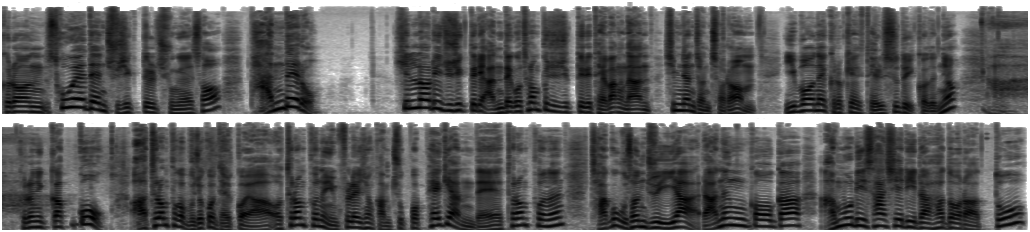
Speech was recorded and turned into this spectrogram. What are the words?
그런 소외된 주식들 중에서 반대로 힐러리 주식들이 안 되고 트럼프 주식들이 대박 난 10년 전처럼 이번에 그렇게 될 수도 있거든요. 아, 그러니까 꼭, 아, 트럼프가 무조건 될 거야. 어, 트럼프는 인플레이션 감축법 폐기한대. 트럼프는 자국 우선주의야. 라는 거가 아무리 사실이라 하더라도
